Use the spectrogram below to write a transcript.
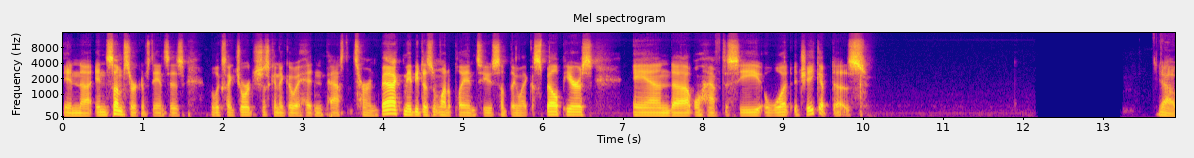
in uh, in some circumstances. It looks like George is just going to go ahead and pass the turn back. Maybe doesn't want to play into something like a Spell Pierce, and uh, we'll have to see what Jacob does. Yeah,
